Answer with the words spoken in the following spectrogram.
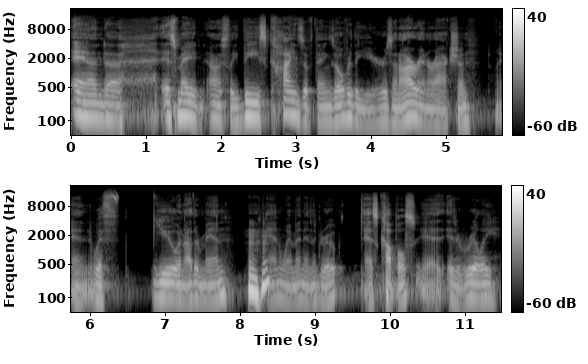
and uh, it's made honestly these kinds of things over the years and our interaction and with you and other men Mhm. and women in the group as couples, it, really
